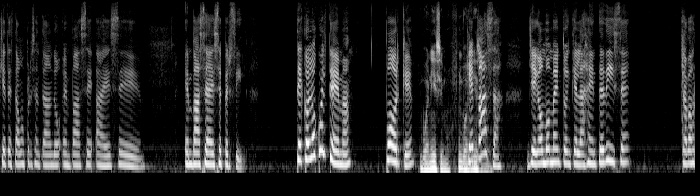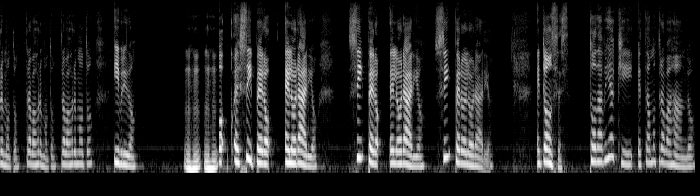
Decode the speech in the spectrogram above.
que te estamos presentando en base a ese, en base a ese perfil. Te coloco el tema porque... Buenísimo, ¿Qué pasa? Llega un momento en que la gente dice, trabajo remoto, trabajo remoto, trabajo remoto, híbrido. Eh, sí, pero el horario. Sí, pero el horario. Sí, pero el horario. Entonces, todavía aquí estamos trabajando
